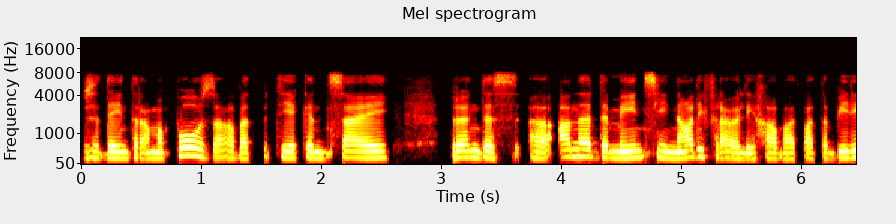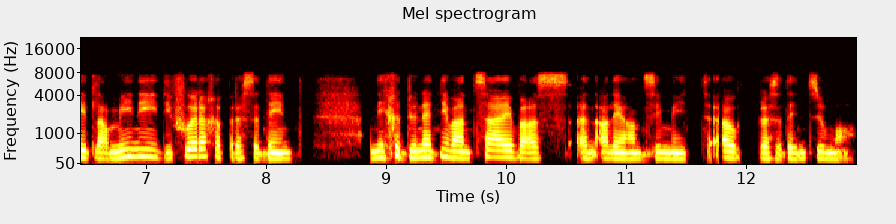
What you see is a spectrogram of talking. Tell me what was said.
president Ramaphosa wat beteken sy bring dus 'n uh, ander dimensie na die vroue liga wat wat Abidi Dlamini, die vorige president, nie gedoen het nie want sy was in alliansie met oud president Zuma.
